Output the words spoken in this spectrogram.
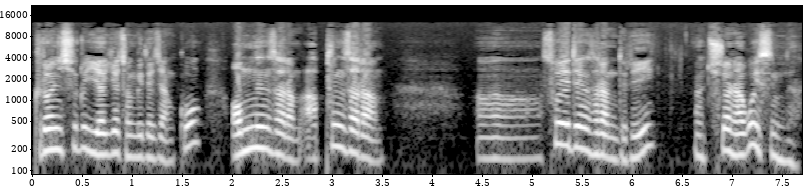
그런 식으로 이야기가 전개되지 않고 없는 사람, 아픈 사람, 어, 소외된 사람들이 출연하고 있습니다.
